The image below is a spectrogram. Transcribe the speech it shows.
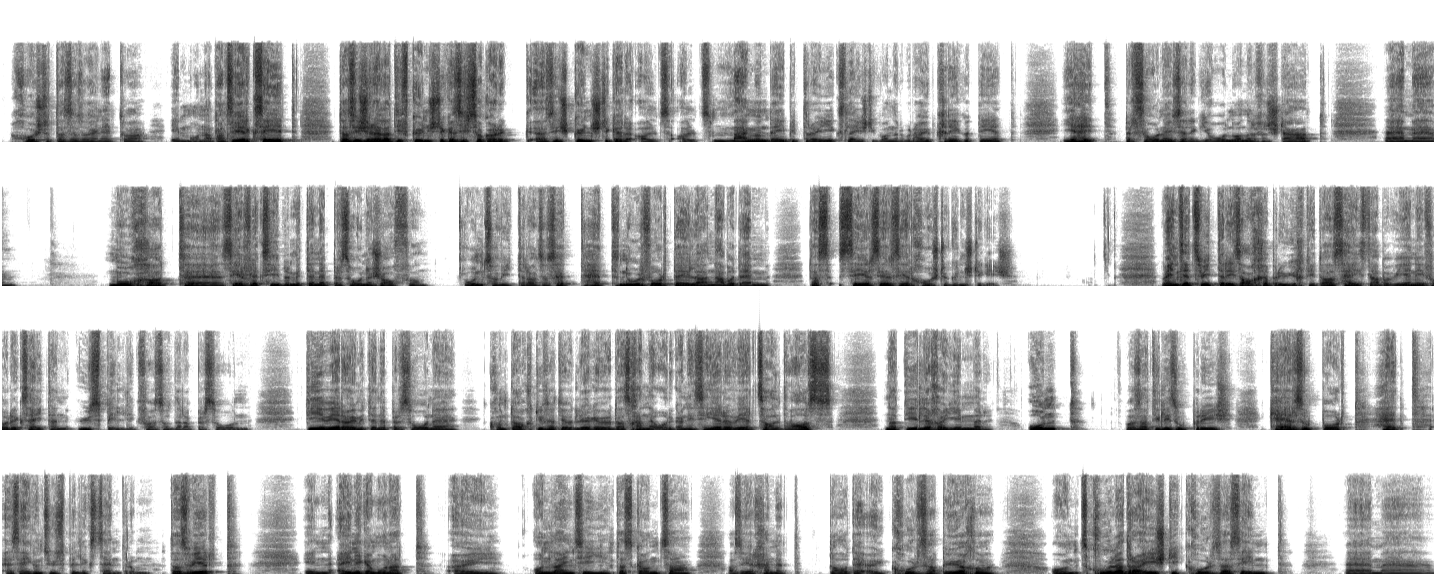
Kostet das also in etwa im Monat. Also ihr seht, das ist relativ günstig. Es ist sogar es ist günstiger als, als Menge und Betreuungsleistung, die ihr überhaupt kriegt. Ihr habt Personen aus der Region, die ihr versteht. Ähm, äh, man kann äh, sehr flexibel mit diesen Personen arbeiten und so weiter. Also es hat, hat nur Vorteile, neben dem, dass es sehr, sehr, sehr kostengünstig ist. Wenn es jetzt weitere Sachen bräuchte, das heisst aber, wie ich vorher gesagt habe, Ausbildung von so einer Person, die wir auch mit diesen Personen Kontakt aufnehmen schauen, wie wir das organisieren können, wer zahlt was, natürlich auch immer. Und, was natürlich super ist, Care Support hat ein eigenes Ausbildungszentrum. Das wird in einigen Monaten euch online sein, das Ganze. Also ihr könnt da euch Kurse buchen. Und das Coole daran ist, die Kurse sind ähm, äh,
